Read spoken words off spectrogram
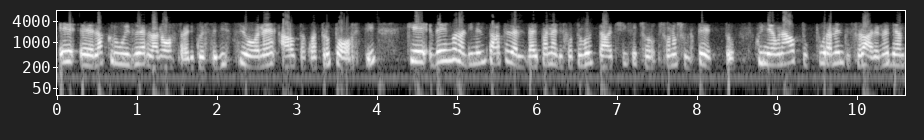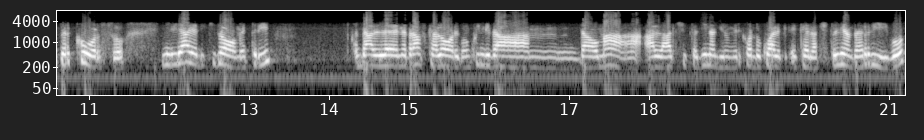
e eh, la Cruiser, la nostra di questa edizione, auto a quattro posti, che vengono alimentate dal, dai pannelli fotovoltaici che sono sul tetto. Quindi è un'auto puramente solare. Noi abbiamo percorso migliaia di chilometri dal Nebraska all'Oregon, quindi da, mm, da Omaha alla cittadina di non mi ricordo quale, che è la cittadina d'arrivo,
